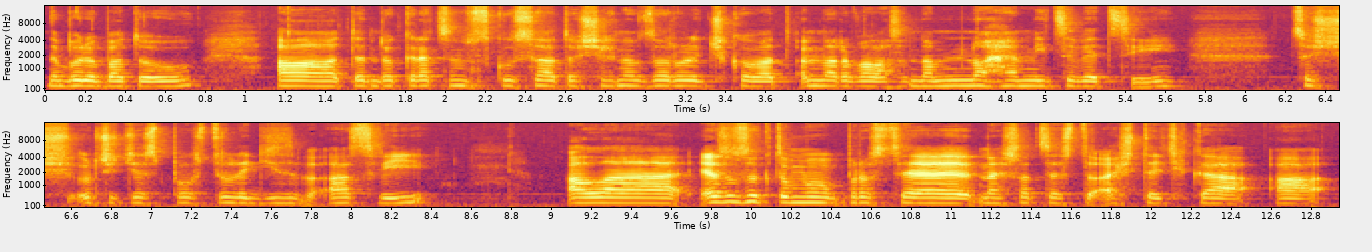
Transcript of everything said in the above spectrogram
nebo do batohu a tentokrát jsem zkusila to všechno zaruličkovat a narvala jsem tam mnohem více věcí, což určitě spoustu lidí z vás ví, ale já jsem se k tomu prostě našla cestu až teďka a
